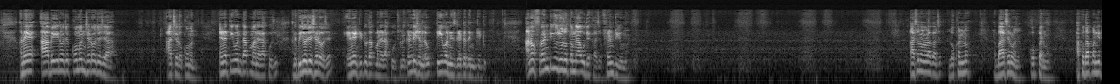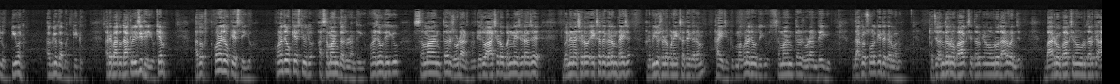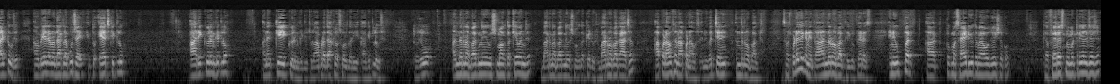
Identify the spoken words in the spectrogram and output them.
અને આ બેનો જે કોમન છેડો જે છે, આ આ છેડો કોમન એને ટી વન તાપમાને રાખું છું. અને બીજો જે છેડો છે, એને ટી ટુ તાપમાને રાખું છું. અને કન્ડિશન લઉં T one is greater than T two આનો ફ્રન્ટ વ્યૂ જોશો તમને આવું દેખાશે ફ્રન્ટ વ્યૂમાં આ શેનો નળાકાર છે? લોખંડનો? અને બાર શેનો છે? કોપરનો. આખું તાપમાન કેટલું? ટી વન અગલું તાપમાન ટી ટુ અરે બા તો દાખલો ઇઝી થઈ ગયો, કેમ? આ તો કોના જેવો કેસ થઈ ગયો? કોના જેવો કેસ થયો આ સમાંતર જોડાણ થઈ ગયું. કોના જેવું થઈ ગયું? સમાંતર જોડાણ. કારણ કે જો આ છેડો બંને છેડા છે બંનેના છેડો એક સાથે ગરમ થાય છે અને બીજો છેડો પણ એક સાથે ગરમ થાય છે. ટૂંકમાં કોના જેવું થઈ ગયું? સમાંતર જોડાણ થઈ ગયું. દાખલો સોલ્વ કઈ રીતે કરવાનો? તો જે અંદરનો ભાગ છે, ધારો કે એનો અવરોધ આર છે બહારનો ભાગ છે, એનો અવરોધ ધારો કે આર છે, આમાં બે તમને દાખલા પૂછાય. એક તો એચ કેટલું? આર ઇક્વિલન્ટ કેટલો? અને કે ઇક્વિલન્ટ કેટલું? ચલો આપણે દાખલો સોલ્વ કરીએ કે આ કેટલું છે? તો જુઓ, અંદરના ભાગની ઉષ્માવકતા કેવન છે બહારના ભાગની ઉષ્માવકતા કેટલું છે. બહારનો ભાગ આ છે, આ પણ આવશે ને આ પણ આવશે. એની વચ્ચેની અંદરનો ભાગ છે. સમજ પડે છે કે નહીં? તો આ અંદરનો ભાગ થઈ ગયો, ફેરસ. એની ઉપર, આ ટૂંકમાં સાઈડ વ્યૂ તમે આવો જોઈ શકો, કે આ ફેરસનું મટીરિયલ જે છે,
